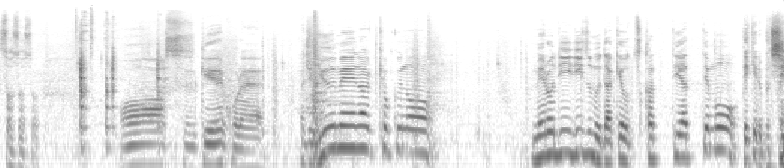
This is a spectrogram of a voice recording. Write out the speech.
そうそうそう。あーすげえこれ。じゃあ有名な曲のメロディーリズムだけを使ってやってもできる違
